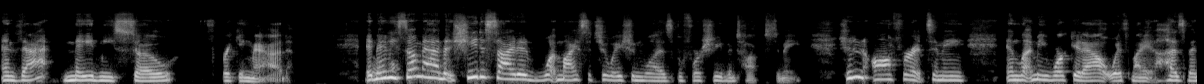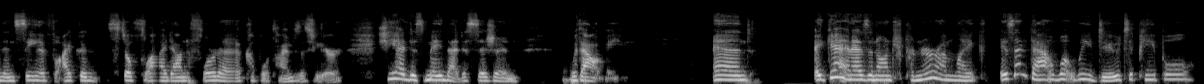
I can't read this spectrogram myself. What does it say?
And that made me so freaking mad. It made me so mad that she decided what my situation was before she even talked to me. She didn't offer it to me and let me work it out with my husband and see if I could still fly down to Florida a couple of times this year. She had just made that decision without me. And again, as an entrepreneur, I'm like, isn't that what we do to people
